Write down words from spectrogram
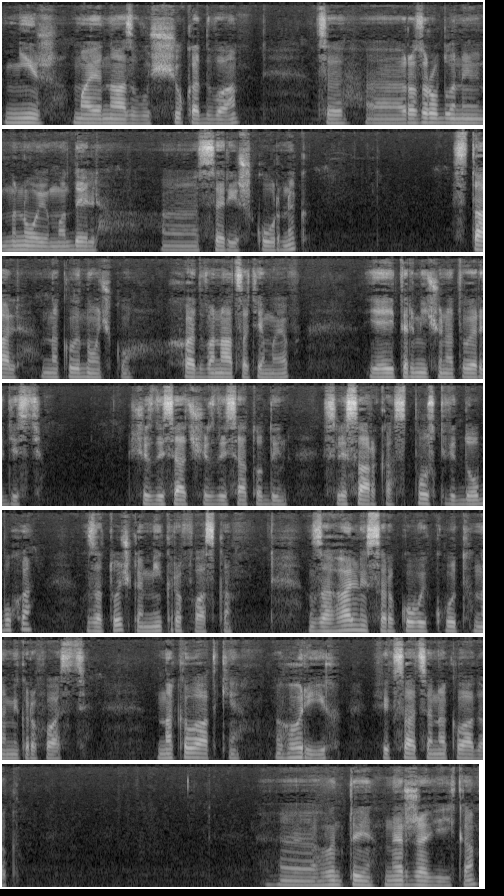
Ніж має назву Щука 2. Це е, розроблений мною модель е, серії Шкурник. Сталь на клиночку Х12МФ. Я її термічу на твердість 60-61. Слісарка спуск від обуха, заточка мікрофаска. Загальний сороковий кут на мікрофасці. Накладки горіх, фіксація накладок. Е, Гвинти нержавійка.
